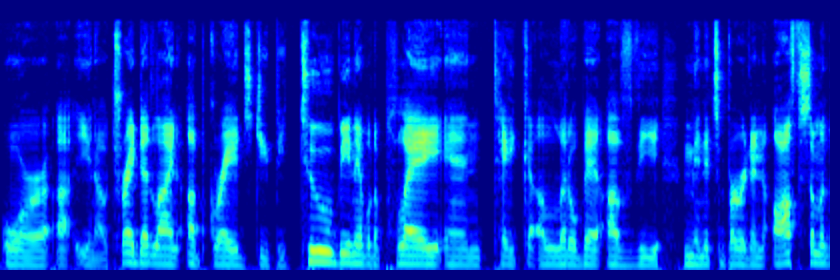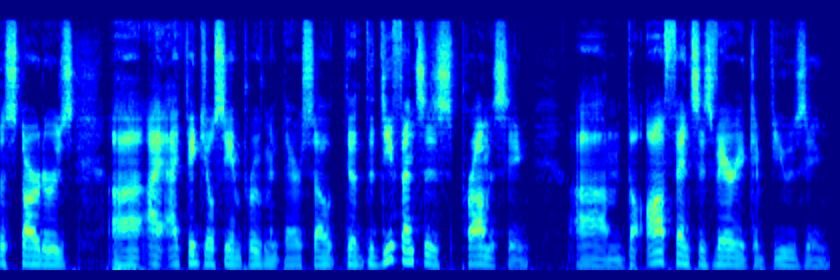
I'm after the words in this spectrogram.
or uh, you know trade deadline upgrades gp2 being able to play and take a little bit of the minutes burden off some of the starters. Uh, I, I, think you'll see improvement there. So the, the defense is promising. Um, the offense is very confusing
